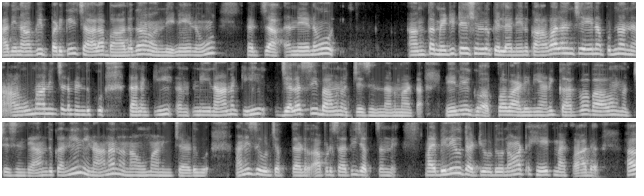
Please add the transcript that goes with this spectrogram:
అది నాకు ఇప్పటికీ చాలా బాధగా ఉంది. నేను నేను అంత మెడిటేషన్లోకి వెళ్ళా. నేను కావాలని చేయనప్పుడు నన్ను అవమానించడం ఎందుకు? తనకి మీ నాన్నకి జలసీ భావన వచ్చేసింది అనమాట నేనే గొప్పవాడిని అని గర్వభావం వచ్చేసింది. అందుకని మీ నాన్న నన్ను అవమానించాడు అని శివుడు చెప్తాడు. అప్పుడు సతీ చెప్తుంది I believe that you do not hate my father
